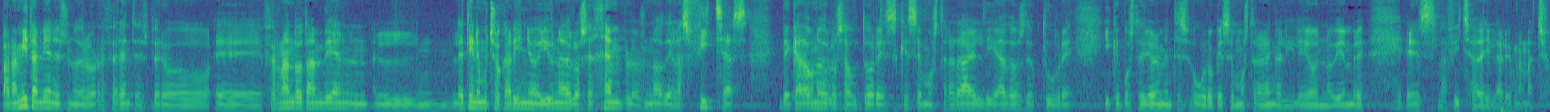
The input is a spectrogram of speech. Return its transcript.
Para mí también es uno de los referentes, pero eh, Fernando también le tiene mucho cariño y uno de los ejemplos ¿no? de las fichas de cada uno de los autores que se mostrará el día 2 de octubre y que posteriormente seguro que se mostrará en Galileo en noviembre es la ficha de Hilario Camacho.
